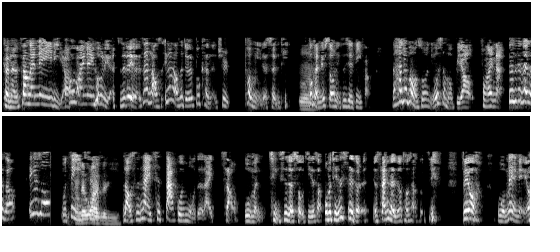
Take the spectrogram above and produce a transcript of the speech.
可能放在内衣里啊，或放在内裤里啊之类的。这老师因为老师绝对不可能去碰你的身体，不可能去收你这些地方。然后他就跟我说：“你为什么不要放在那？”但是那个时候，应该说我第一次老师那一次大规模的来找我们寝室的手机的时候，我们寝室四个人，有三个人都偷抢手机，只有我妹妹哦，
